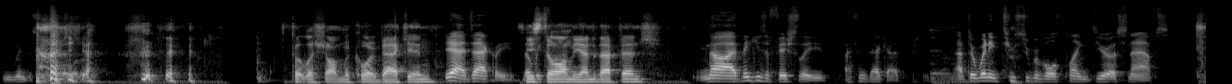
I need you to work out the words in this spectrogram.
he wins a Super Bowl. Put LeSean McCoy back in. yeah, exactly. He's still on the end of that bench. No, I think he's officially. I think that guy's officially done. After winning two Super Bowls, playing zero snaps.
